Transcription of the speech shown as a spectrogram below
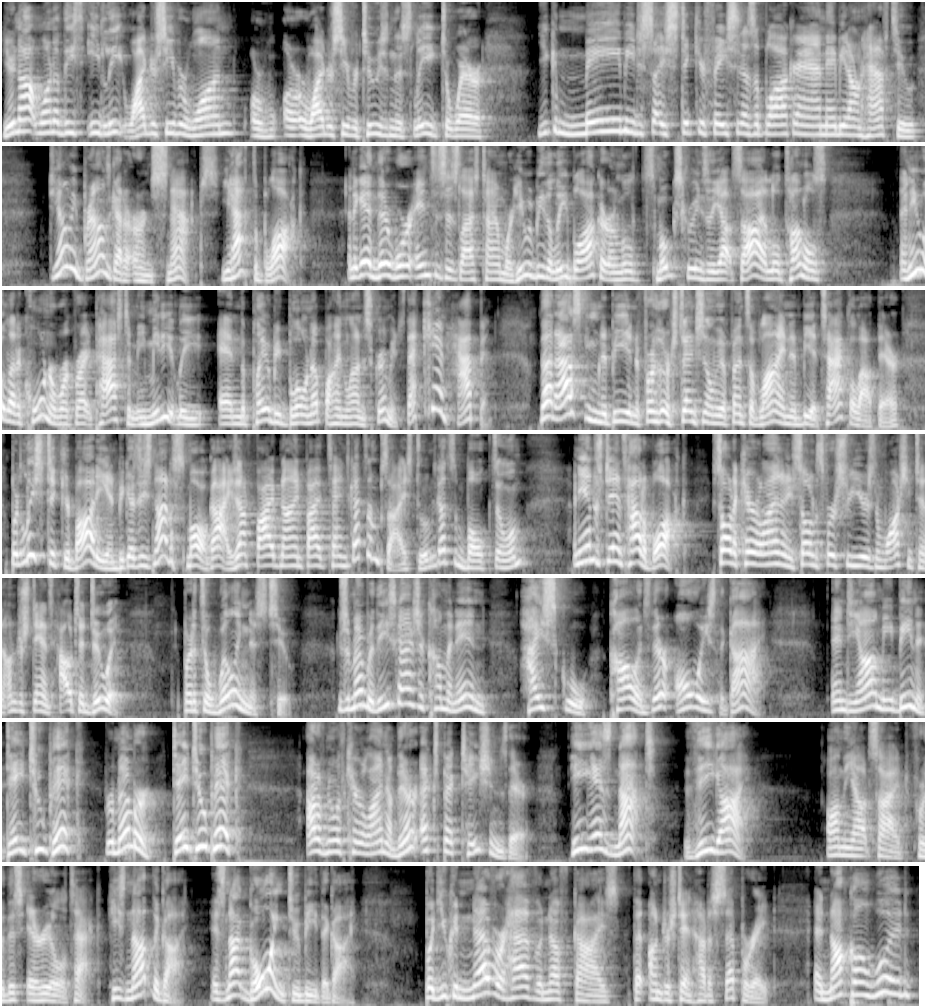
You're not one of these elite wide receiver one or, or wide receiver twos in this league to where you can maybe decide stick your face in as a blocker and maybe I don't have to. Dyami Brown's got to earn snaps. You have to block. And again, there were instances last time where he would be the lead blocker on little smoke screens to the outside, little tunnels, and he would let a corner work right past him immediately, and the play would be blown up behind the line of scrimmage. That can't happen. Not asking him to be in a further extension on the offensive line and be a tackle out there, but at least stick your body in because he's not a small guy. He's not 5'9, 5'10. He's got some size to him, he's got some bulk to him, and he understands how to block. He saw it at Carolina and he saw it his first few years in Washington, understands how to do it. But it's a willingness to. Because remember, these guys are coming in high school, college, they're always the guy. And Dyami being a day two pick. Remember, day two pick out of North Carolina, there are expectations there. He is not the guy on the outside for this aerial attack. He's not the guy. It's not going to be the guy. But you can never have enough guys that understand how to separate. And knock on wood,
